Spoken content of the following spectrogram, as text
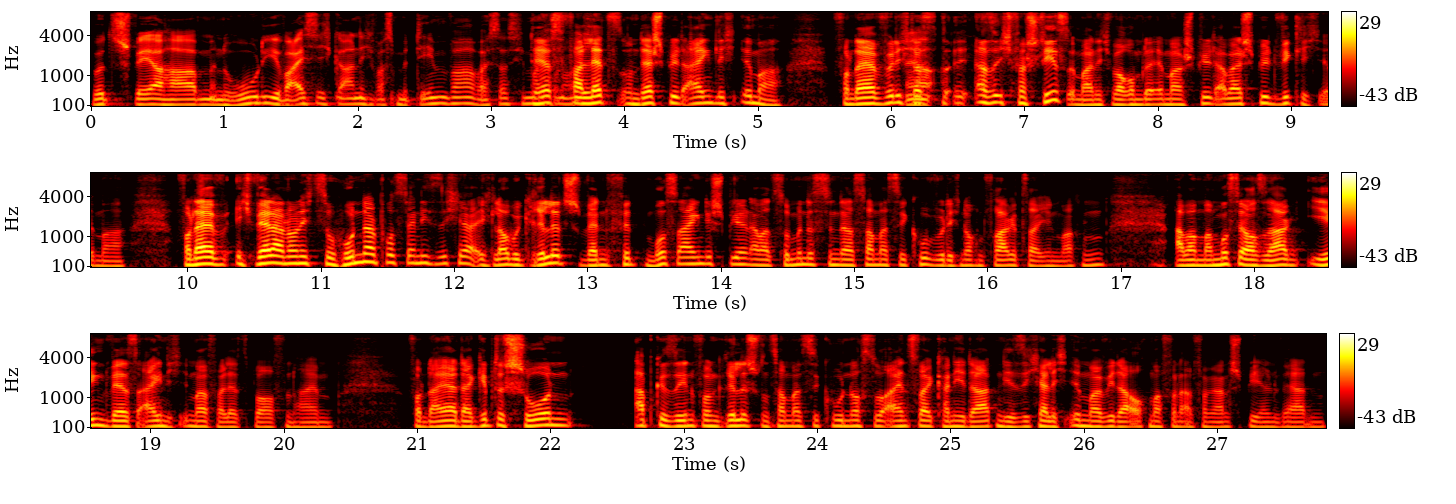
wird es schwer haben. Ein Rudi, weiß ich gar nicht, was mit dem war. Weiß das jemand? Der ist verletzt und der spielt eigentlich immer. Von daher würde ich ja. das, also ich verstehe es immer nicht, warum der immer spielt, aber er spielt wirklich immer. Von daher, ich wäre da noch nicht zu hundertprozentig sicher. Ich glaube, Grillage, wenn fit, muss eigentlich spielen, aber zumindest in der Samasiku würde ich noch ein Fragezeichen machen. Aber man muss ja auch sagen, irgendwer ist eigentlich immer verletzt bei Hoffenheim. Von daher, da gibt es schon, abgesehen von Grillisch und Samaseku, noch so ein, zwei Kandidaten, die sicherlich immer wieder auch mal von Anfang an spielen werden.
